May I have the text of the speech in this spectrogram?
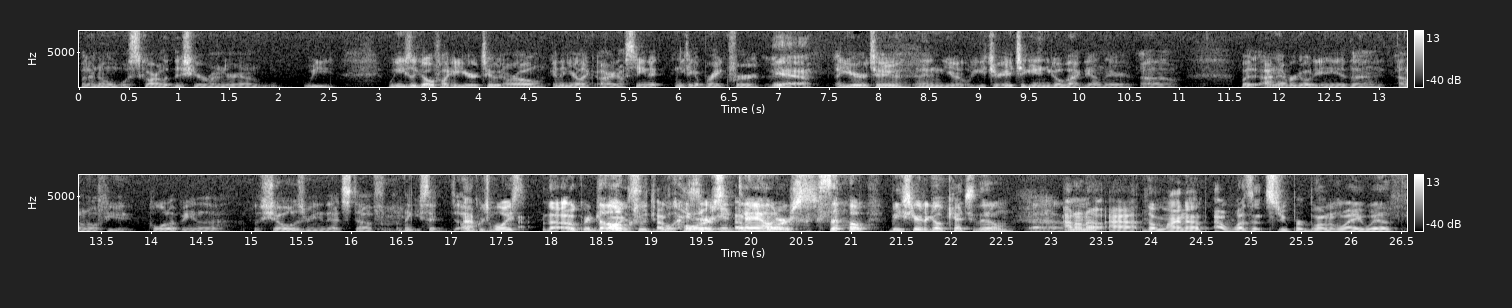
but I know with Scarlett this year running around, we we usually go for like a year or two in a row, and then you're like, all right, I've seen it, and you take a break for Yeah. a year or two, and then you, you get your itch again. You go back down there. Uh, but I never go to any of the. I don't know if you pulled up any of the, the shows or any of that stuff. I think you said the Oak Ridge Boys. The Oak Ridge The Boys. Oak Ridge of Boys course, are in of town, course. so be sure to go catch them. Uh, I don't know. Uh, the lineup, I wasn't super blown away with.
